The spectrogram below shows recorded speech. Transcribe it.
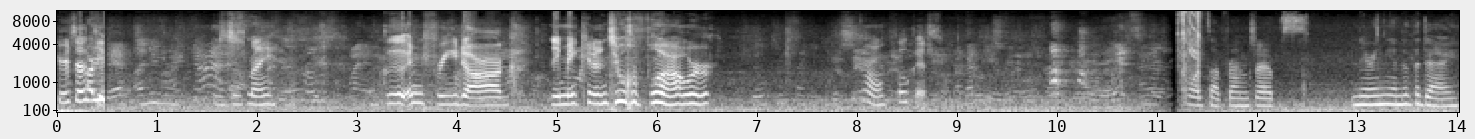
You're so cute. This is my gluten-free dog. They make it into a flower. Oh, focus. What's up, friendships? Nearing the end of the day.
